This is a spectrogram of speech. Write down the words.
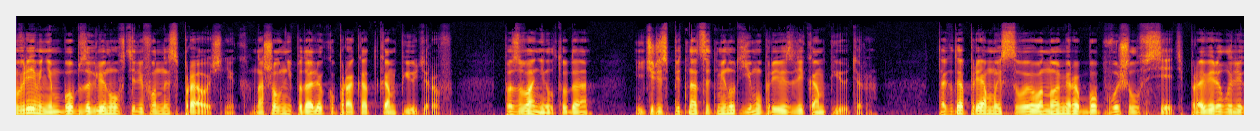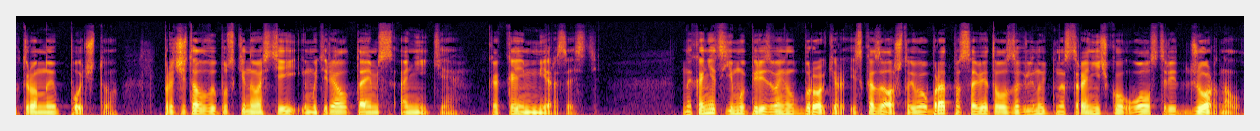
временем Боб заглянул в телефонный справочник, нашел неподалеку прокат компьютеров. Позвонил туда – и через 15 минут ему привезли компьютер. Тогда прямо из своего номера Боб вышел в сеть, проверил электронную почту, прочитал выпуски новостей и материал «Таймс» о Нике. Какая мерзость. Наконец ему перезвонил брокер и сказал, что его брат посоветовал заглянуть на страничку Wall Street Journal.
